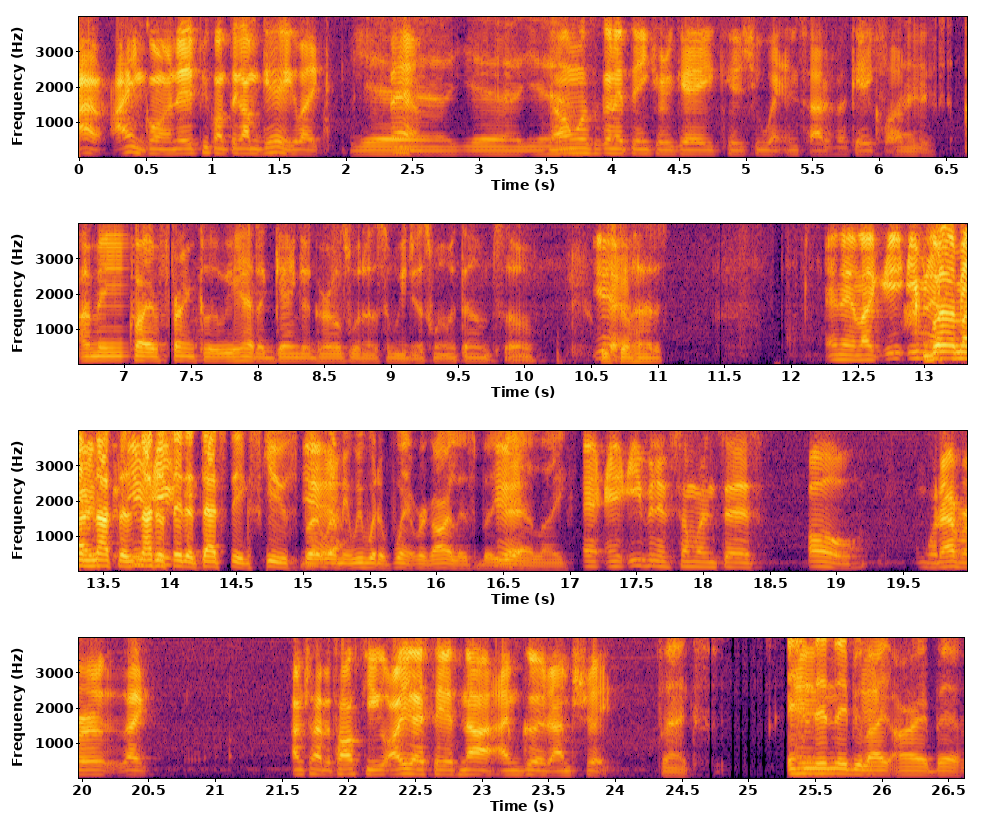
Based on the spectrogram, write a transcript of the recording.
I, I ain't going there. People gonna think I'm gay. Like, Yeah, yeah, yeah. no one's gonna think you're gay because you went inside of a gay club. Facts. I mean, quite frankly, we had a gang of girls with us, and we just went with them. So we still had it. And then like even. if But I mean, not to said- not to say that that's the excuse, but Yeah. I mean, we would have went regardless. But Yeah. yeah, like and, and even if someone says, "Oh, whatever," like, I'm trying to talk to you. All you guys say is, "Nah, I'm good. I'm straight." facts. And And- then they'd be and- like, "All right, bet."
